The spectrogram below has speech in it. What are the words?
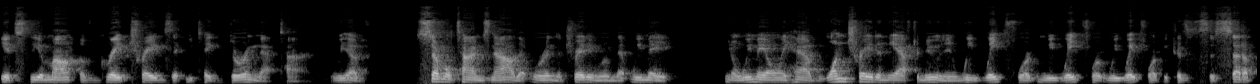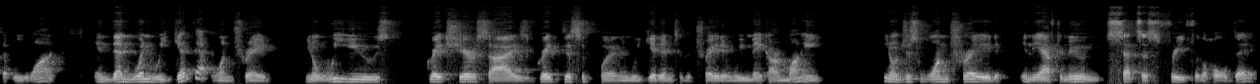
It's the amount of great trades that you take during that time. We have several times now that we're in the trading room that we may, you know, we may only have one trade in the afternoon and we wait for it and we wait for it, we wait for it because it's the setup that we want. And then when we get that one trade, you know, we use great share size, great discipline, and we get into the trade and we make our money. You know, just one trade in the afternoon sets us free for the whole day.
